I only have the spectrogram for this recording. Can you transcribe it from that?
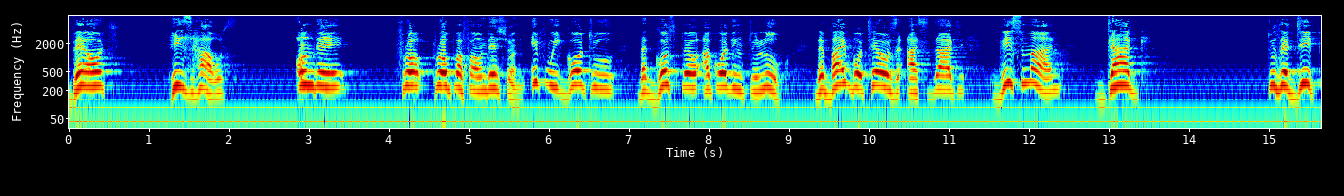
built his house on the proper foundation. If we go to the gospel according to Luke, the Bible tells us that this man dug to the deep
